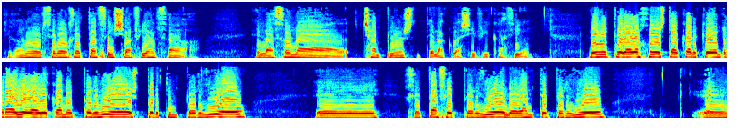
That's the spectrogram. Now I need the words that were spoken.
que ganó el 0 el Getafe y se afianza en la zona Champions de la clasificación. Luego por abajo destacar que el Rayo Vallecano perdió, Sporting perdió, eh, Getafe perdió, Levante perdió, eh,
